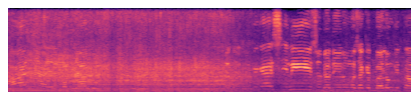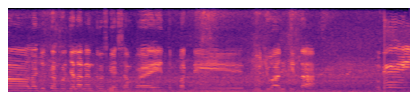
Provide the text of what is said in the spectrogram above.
Aja yang. Oke guys, ini sudah di rumah sakit Balung kita lanjutkan perjalanan terus guys sampai tempat di tujuan kita. Oke.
